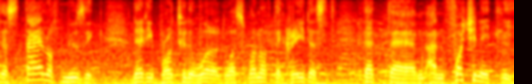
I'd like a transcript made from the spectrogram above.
the style of music that he brought to the world was one of the greatest that um, unfortunately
